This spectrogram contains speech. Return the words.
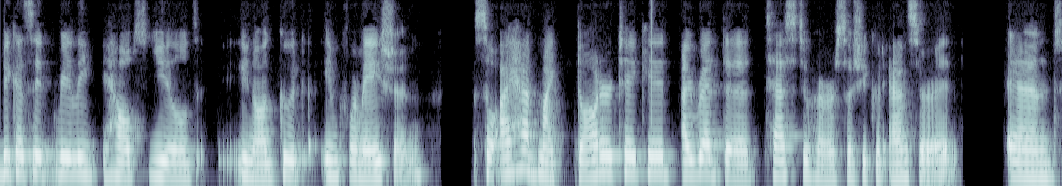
because it really helps yield, you know, a good information so I had my daughter take it. I read the test to her so she could answer it. And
